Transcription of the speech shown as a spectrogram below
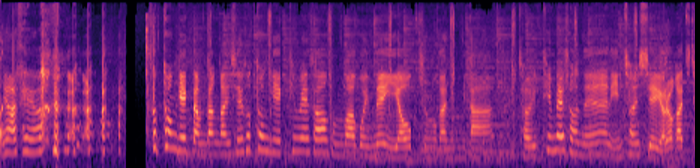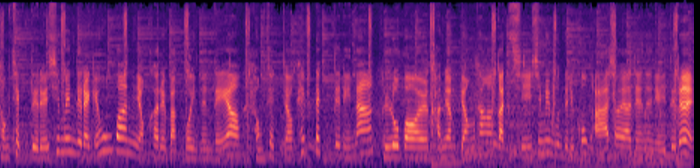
안녕하세요. 소통기획 담당관실 소통기획팀에서 근무하고 있는 이여옥 주무관입니다. 저희 팀에서는 인천시의 여러 가지 정책들을 시민들에게 홍보하는 역할을 맡고 있는데요. 정책적 혜택들이나 글로벌 감염병 상황 같이 시민분들이 꼭 아셔야 되는 일들을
